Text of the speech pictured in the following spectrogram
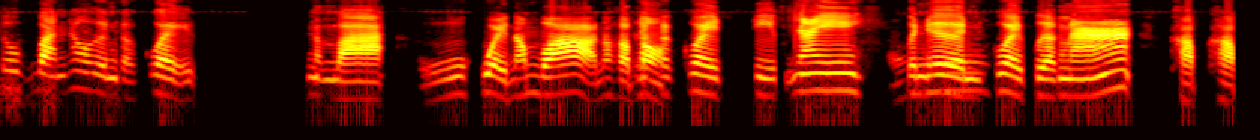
ทุกบ้านเฮาเอิ้นก็กล้วยน้ำว้าโอ้กล้วยน้ำว้าเนาะครับแล้วเนาะ ก็กล้วยตีบใหญ่เพิ่นเอิ้นกล้วยเปลือกหนา ครับครับ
